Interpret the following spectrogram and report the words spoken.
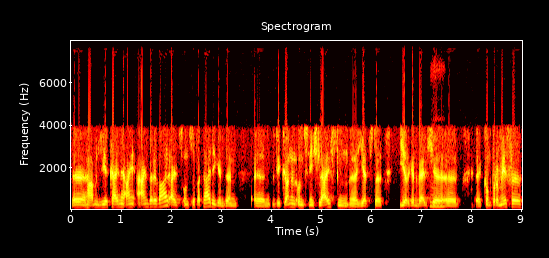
äh, haben wir keine ein, andere Wahl, als uns zu verteidigen. Denn äh, wir können uns nicht leisten, äh, jetzt irgendwelche mhm. Kompromisse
